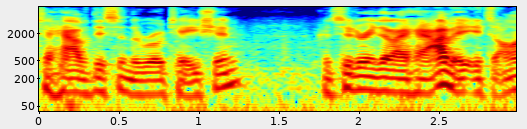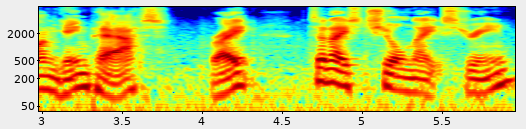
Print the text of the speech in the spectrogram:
to have this in the rotation, considering that I have it. It's on Game Pass, right? It's a nice chill night stream.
